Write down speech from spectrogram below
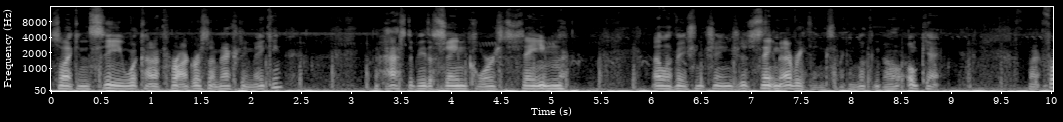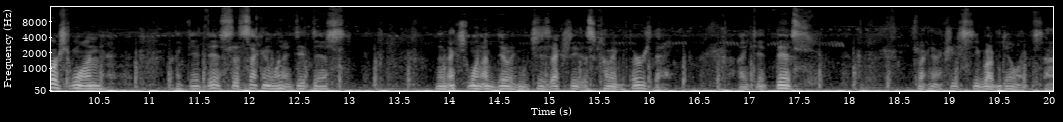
so I can see what kind of progress I'm actually making. It has to be the same course, same elevation changes, same everything, so I can look and go, okay, my first one, I did this, the second one, I did this, the next one I'm doing, which is actually this coming Thursday, I did this, so I can actually see what I'm doing, so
